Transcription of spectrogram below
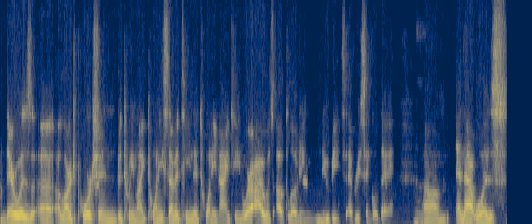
there was a, a large portion between like 2017 to 2019 where I was uploading new beats every single day. Mm. Um, and that was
